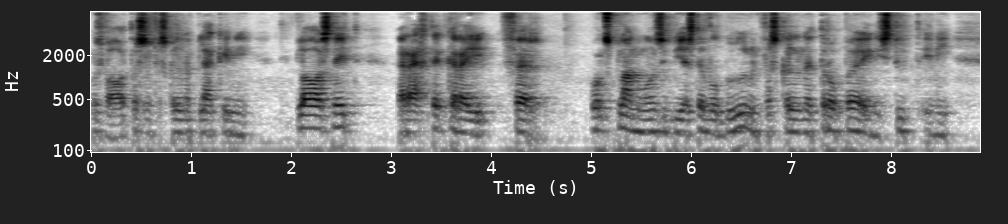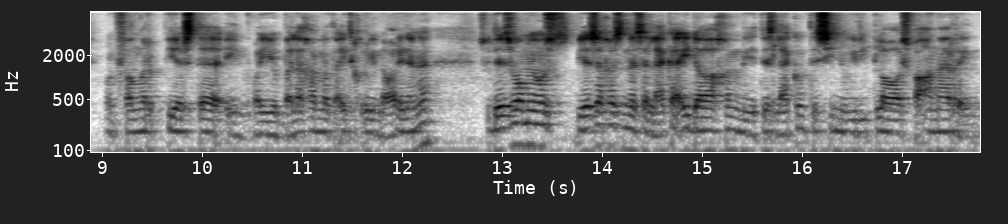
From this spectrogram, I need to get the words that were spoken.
ons waters in verskillende plekke in die, die plaas net reg te kry vir ons plan hoe ons die beeste wil boer met verskillende troppe en die stoet en die ontvangerbeeste en waar jy jou bulle gaan laat uitgroei en daardie dinge. So dis waarmee ons besig is en dis 'n lekker uitdaging. Dit is lekker om te sien hoe hierdie plaas verander en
